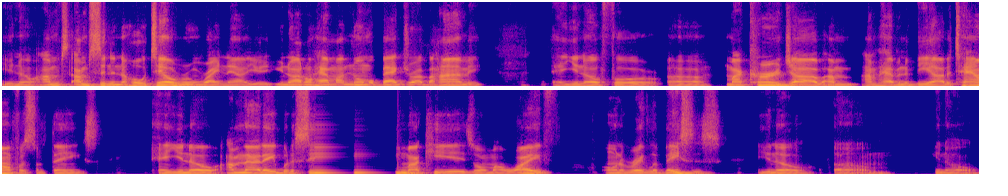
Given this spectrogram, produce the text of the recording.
You know, I'm I'm sitting in the hotel room right now. You you know, I don't have my normal backdrop behind me. And you know for uh, my current job i'm i'm having to be out of town for some things. And you know i'm not able to see my kids or my wife on a regular basis you know um you know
